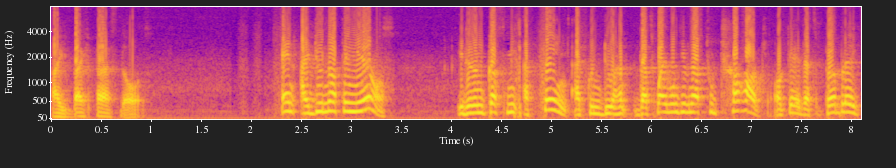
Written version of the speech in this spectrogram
I bypass those. And I do nothing else. It doesn't cost me a thing. I can do, that's why I don't even have to charge. Okay, that's public.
